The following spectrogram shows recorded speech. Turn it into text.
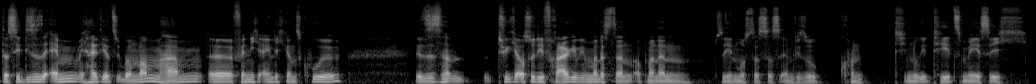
dass sie diese M halt jetzt übernommen haben, äh, finde ich eigentlich ganz cool. Es ist natürlich auch so die Frage, wie man das dann, ob man dann sehen muss, dass das irgendwie so kontinuitätsmäßig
